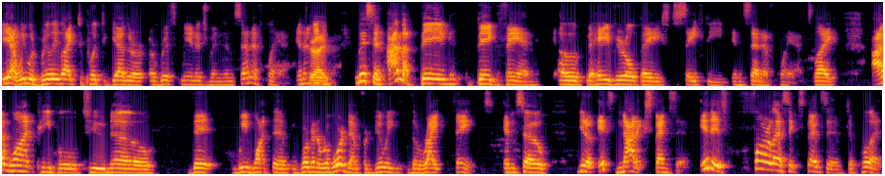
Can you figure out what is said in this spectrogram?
Yeah, we would really like to put together a risk management incentive plan. And I mean, Right. listen, I'm a big, big fan of behavioral based safety incentive plans. Like, I want people to know that we want them, we're going to reward them for doing the right things. And so, you know, it's not expensive. It is far less expensive to put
